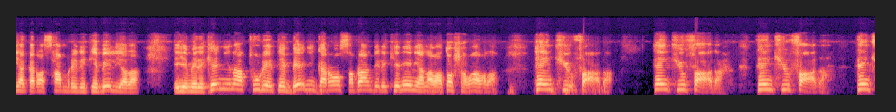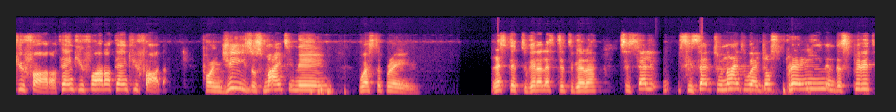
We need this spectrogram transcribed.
ya sambre de da yemerekeni na ture tembeni karon sabrande de keneni wala thank you father. Thank you father. Thank you father. Thank you father. Thank you father. Thank you father. For in jesus mighty name we're still praying Let's stay together. Let's stay together. Sincerely, she said tonight we are just praying in the spirit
